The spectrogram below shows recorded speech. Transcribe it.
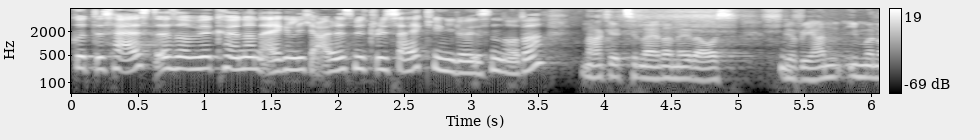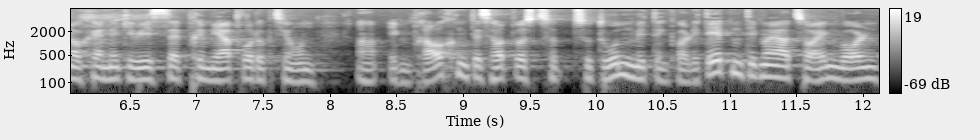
Gut, das heißt also, wir können eigentlich alles mit Recycling lösen, oder? Na, geht sie leider nicht aus. Wir werden immer noch eine gewisse Primärproduktion äh, eben brauchen. Das hat was zu, zu, tun mit den Qualitäten, die wir erzeugen wollen.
